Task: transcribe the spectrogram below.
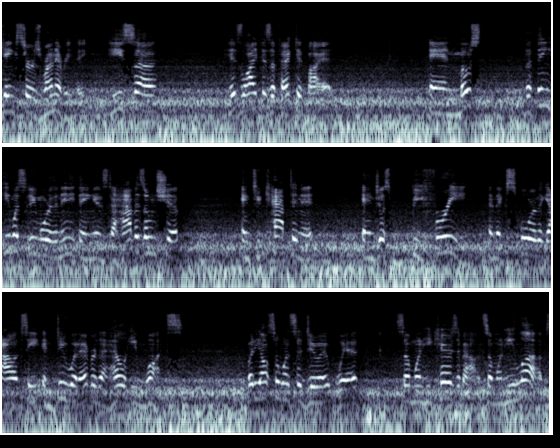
gangsters run everything. He's uh, his life is affected by it, and most the thing he wants to do more than anything is to have his own ship and to captain it and just be free and explore the galaxy and do whatever the hell he wants. But he also wants to do it with someone he cares about and someone he loves.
